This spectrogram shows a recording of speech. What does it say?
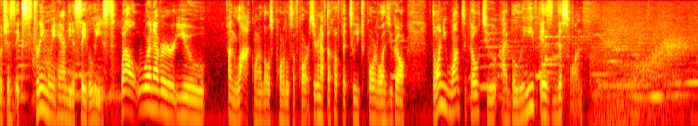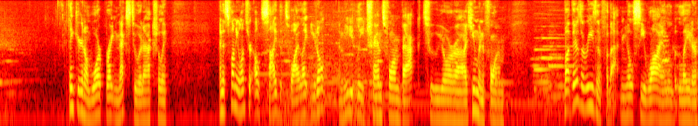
which is extremely handy to say the least. Well, whenever you unlock one of those portals, of course, you're going to have to hoof it to each portal as you go. The one you want to go to, I believe, is this one. I think you're going to warp right next to it, actually. And it's funny, once you're outside the Twilight, you don't immediately transform back to your uh, human form. But there's a reason for that, and you'll see why a little bit later.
